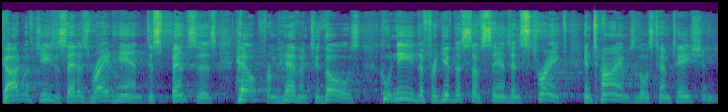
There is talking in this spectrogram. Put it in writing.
God, with Jesus at his right hand, dispenses help from heaven to those who need the forgiveness of sins and strength in times of those temptations.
